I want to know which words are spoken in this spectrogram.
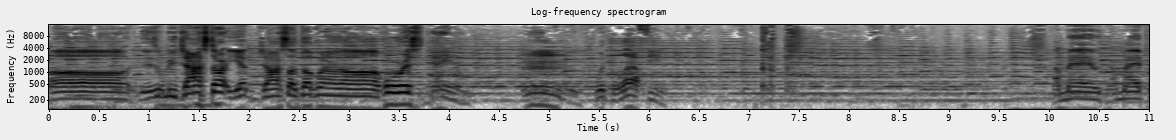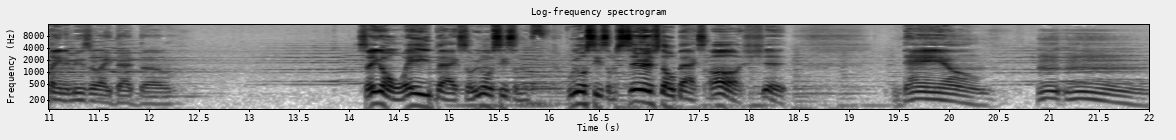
Uh, this is gonna be John Stark. Yep, John Stark dunking on uh, Horace. Damn. Mm, with the lefty. I'm mad. I'm mad playing the music like that though. So you're going way back. So we're gonna see some. We gonna see some serious throwbacks. Oh shit. Damn. Mm mm.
